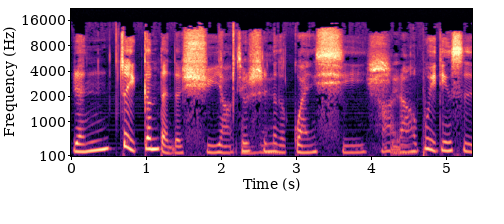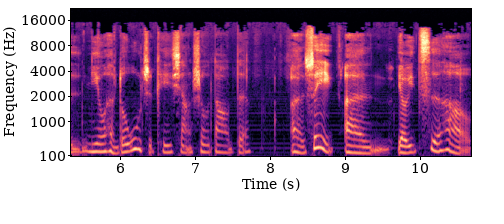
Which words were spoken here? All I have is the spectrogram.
人最根本的需要就是那个关系啊，然后不一定是你有很多物质可以享受到的，呃，所以嗯、呃，有一次哈。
